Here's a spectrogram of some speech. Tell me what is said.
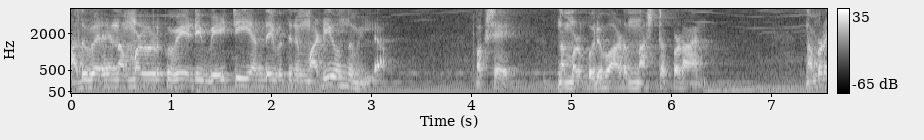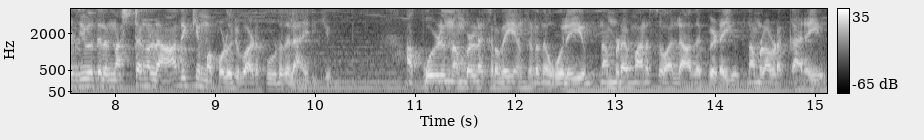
അതുവരെ നമ്മൾക്ക് വേണ്ടി വെയിറ്റ് ചെയ്യാൻ ദൈവത്തിന് മടിയൊന്നുമില്ല. പക്ഷേ നമ്മൾക്ക് ഒരുപാട് നഷ്ടപ്പെടാൻ നമ്മുടെ ജീവിതത്തിലെ നഷ്ടങ്ങളുടെ ആധിക്യം അപ്പോൾ ഒരുപാട് കൂടുതലായിരിക്കും. അപ്പോഴും നമ്മളുടെ ഹൃദയം കിടന്ന് ഉലയും നമ്മുടെ മനസ്സ് വല്ലാതെ പിടയും നമ്മളവിടെ കരയും.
